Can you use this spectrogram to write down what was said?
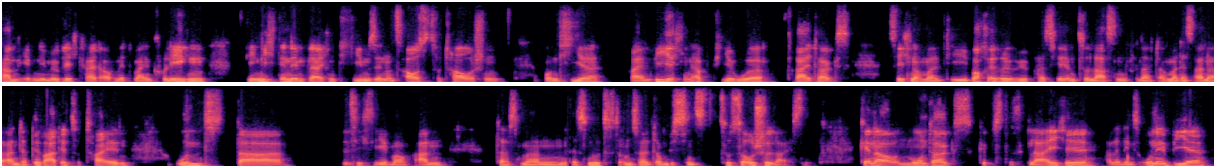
haben eben die Möglichkeit, auch mit meinen Kollegen, die nicht in dem gleichen Team sind, uns auszutauschen und hier beim Bierchen ab vier Uhr freitags sich nochmal die Woche Revue passieren zu lassen, vielleicht auch mal das eine oder andere Private zu teilen. Und da sich es eben auch an, dass man das nutzt, um es halt auch ein bisschen zu socialisen. Genau, und montags gibt es das Gleiche, allerdings ohne Bier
